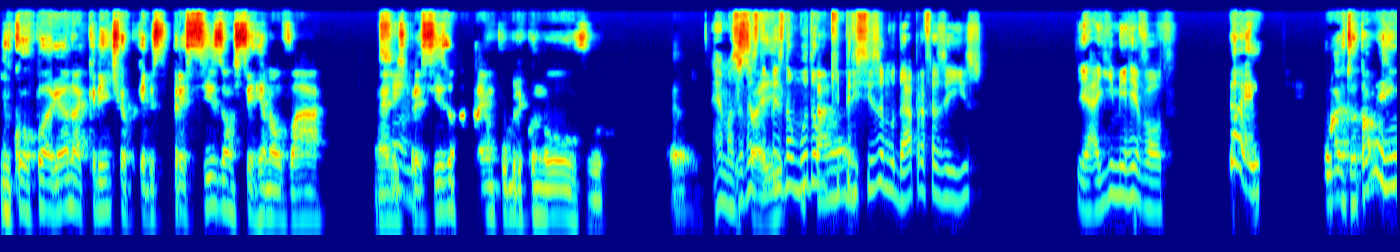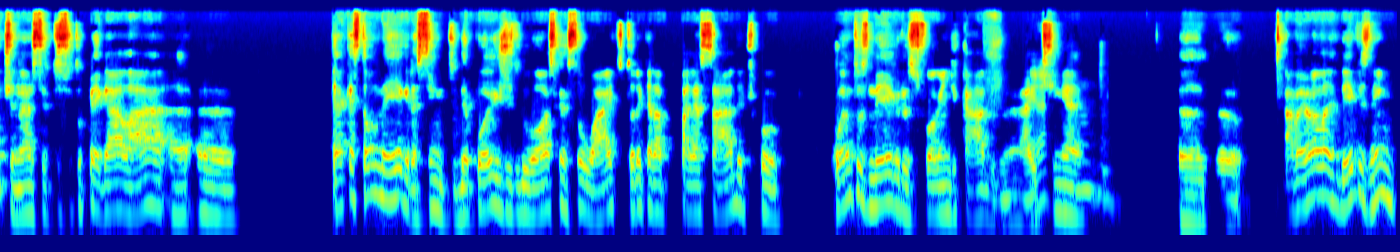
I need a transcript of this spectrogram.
incorporando a crítica, porque eles precisam se renovar, né? eles precisam atrair um público novo. É, mas ao mesmo tempo eles não mudam tá... o que precisa mudar para fazer isso. E aí me revolta. Não, é, totalmente, né? Se, se tu pegar lá. Uh, uh, tem a questão negra, assim, depois do Oscar So White, toda aquela palhaçada, tipo, quantos negros foram indicados, né? Aí é? tinha. Uhum. Uh, a Viola Davis nem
